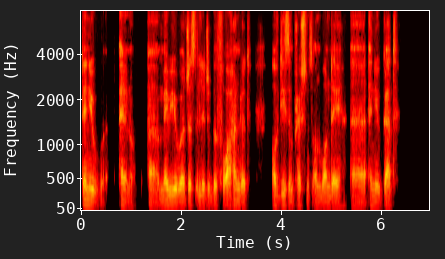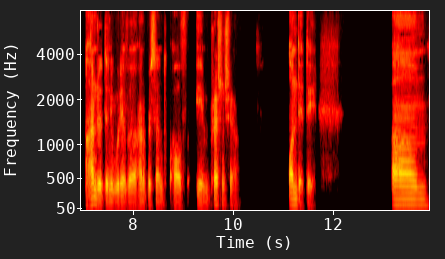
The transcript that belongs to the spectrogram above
then you I don't know uh, maybe you were just eligible for a hundred of these impressions on one day, uh, and you got a hundred, then you would have a hundred percent of impression share on that day. Um,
